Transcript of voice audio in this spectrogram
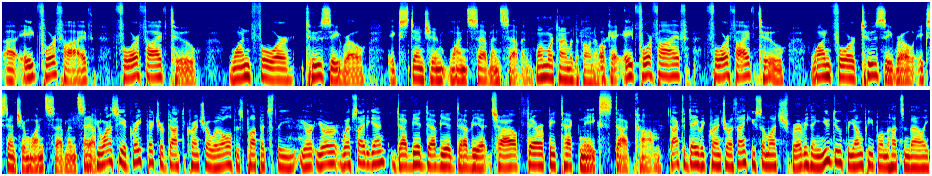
uh, 845-452. 1420 extension 177. One more time with the phone number. Okay, 845 452 1420 extension 177. And if you want to see a great picture of Dr. Crenshaw with all of his puppets, the your your website again, www.childtherapytechniques.com. Dr. David Crenshaw. Thank you so much for everything you do for young people in the Hudson Valley,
